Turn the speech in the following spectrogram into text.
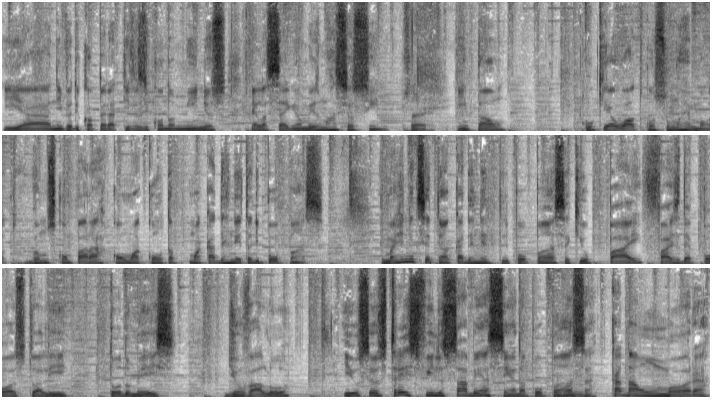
e a nível de cooperativas e condomínios, elas seguem o mesmo raciocínio. Certo. Então, o que é o autoconsumo remoto? Vamos comparar com uma conta, uma caderneta de poupança. Imagina que você tem uma caderneta de poupança que o pai faz depósito ali todo mês de um valor e os seus três filhos sabem a senha da poupança. Cada um mora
